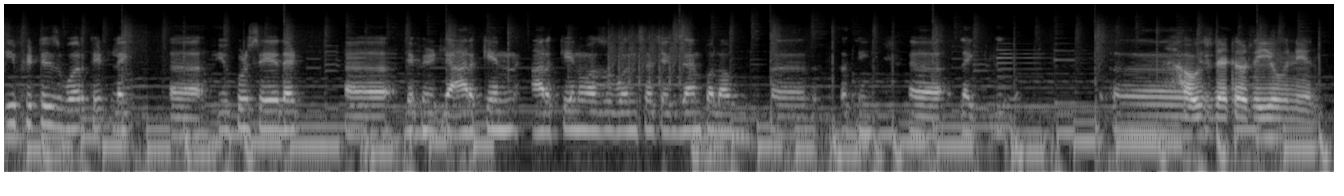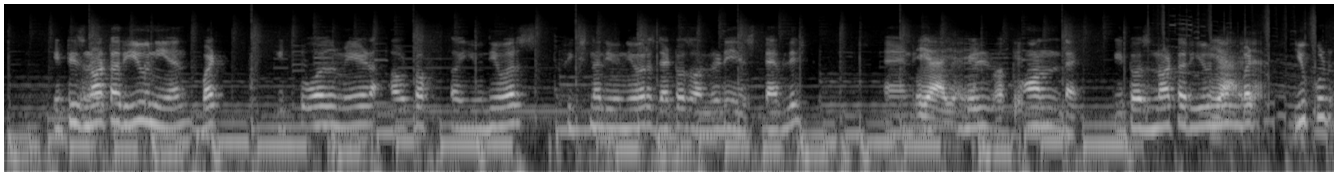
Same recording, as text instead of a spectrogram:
if it is worth it, like uh, you could say that uh, definitely Arcane Arcane was one such example of uh, a thing uh, like. Uh, How is that a reunion? it is not a reunion but it was made out of a universe fictional universe that was already established and Yeah, yeah, yeah. built Okay. on that it was not a reunion Yeah, but yeah. you could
